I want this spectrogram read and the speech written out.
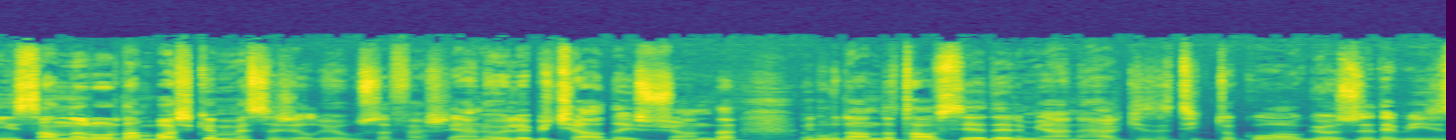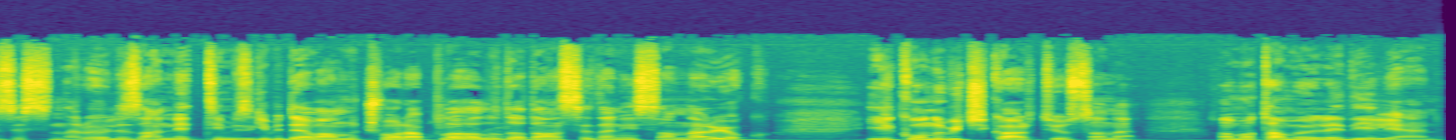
insanlar oradan başka bir mesaj alıyor bu sefer. Yani öyle bir çağdayız şu anda. Buradan da tavsiye ederim yani herkese TikTok o gözle de bir izlesinler. Öyle zannettiğimiz gibi devamlı çorapla halıda dans eden insanlar yok. İlk onu bir çıkartıyor sana ama tam öyle değil yani.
